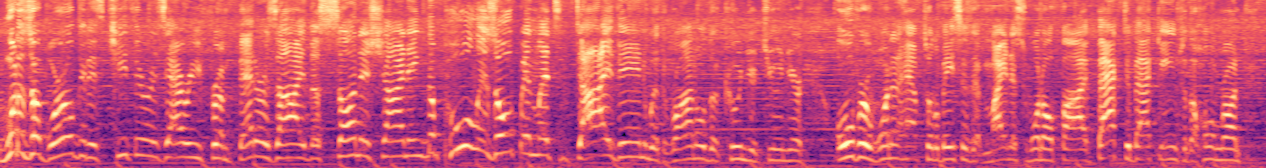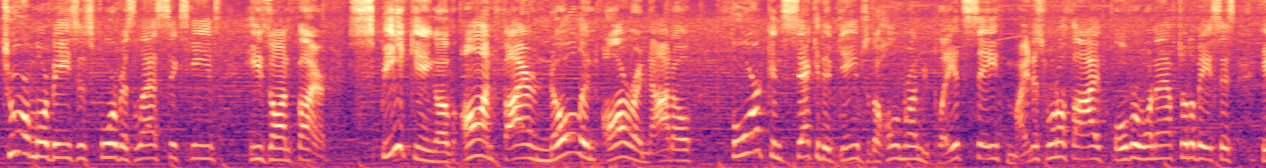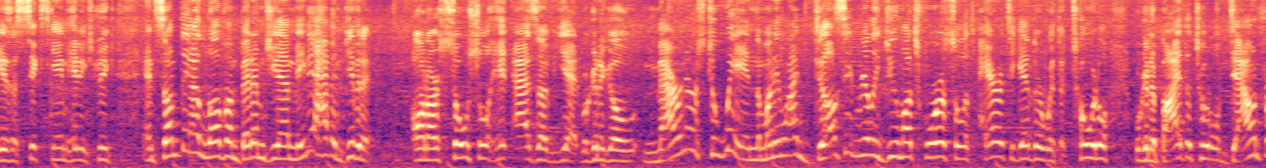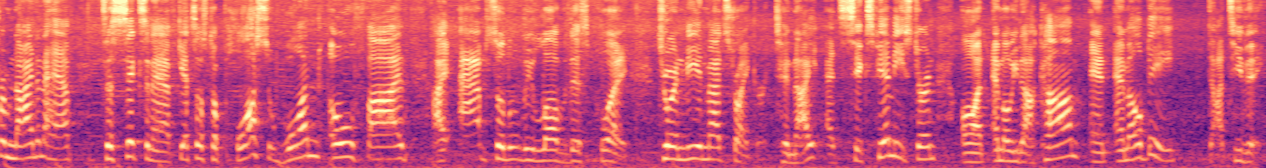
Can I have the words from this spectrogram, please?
What is up, world? It is Keith Irizarry from Bettor's Eye. The sun is shining. The pool is open. Let's dive in with Ronald Acuna Jr. Over one and a half total bases at minus 105. Back-to-back games with a home run. Two or more bases, four of his last six games. He's on fire. Speaking of on fire, Nolan Arenado four consecutive games with a home run. We play it safe, minus 105, over one and a half total bases. He has a six game hitting streak. And something I love on BetMGM, maybe I haven't given it on our social hit as of yet. We're going to go Mariners to win. The money line doesn't really do much for us, so let's pair it together with a total. We're going to buy the total down from nine and a half to six and a half, gets us to plus 105. I absolutely love this play. Join me and Matt Striker tonight at 6 p.m. Eastern on MLB.com and MLB.tv.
